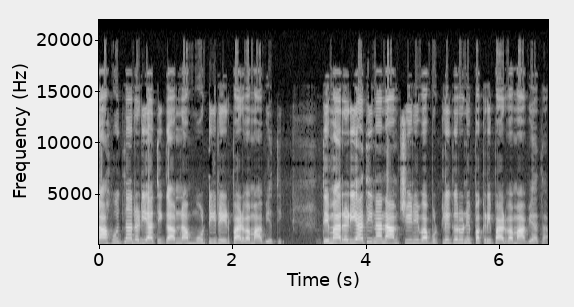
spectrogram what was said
દાહોદના રડિયાતી ગામના મોટી રેડ પાડવામાં આવી હતી. તેમાં રડિયાતીના નામચીન એવા બુટલેગરોને પકડી પાડવામાં આવ્યા હતા.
